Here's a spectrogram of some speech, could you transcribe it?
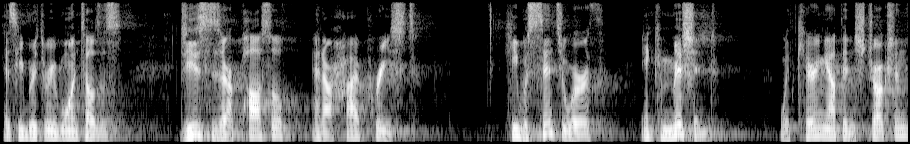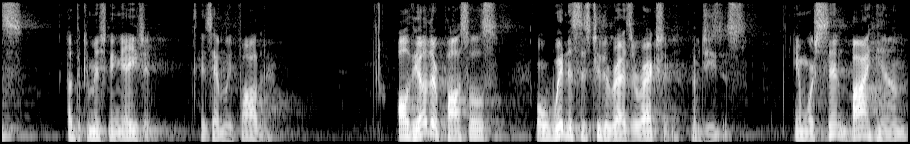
As Hebrew 3:1 tells us, Jesus is our apostle and our high priest. He was sent to earth and commissioned with carrying out the instructions of the commissioning agent, his heavenly Father. All the other apostles were witnesses to the resurrection of Jesus and were sent by him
